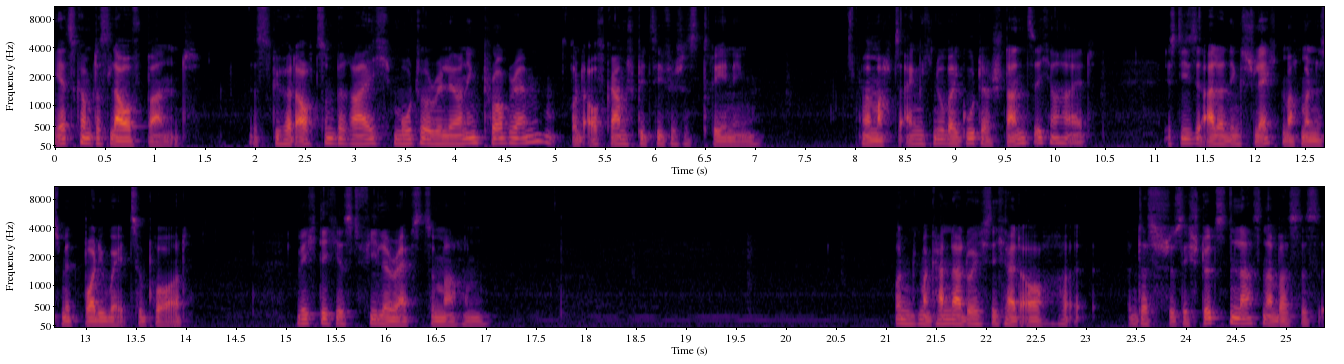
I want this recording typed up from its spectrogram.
Jetzt kommt das Laufband. Das gehört auch zum Bereich Motor Relearning Program und aufgabenspezifisches Training. Man macht es eigentlich nur bei guter Standsicherheit. Ist diese allerdings schlecht, macht man es mit Bodyweight Support. Wichtig ist, viele Reps zu machen. Und man kann dadurch sich halt auch das sich stützen lassen, aber es ist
